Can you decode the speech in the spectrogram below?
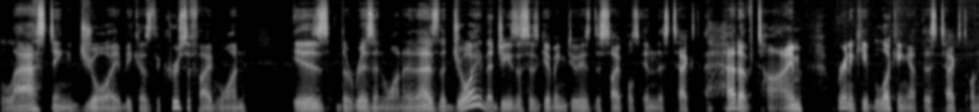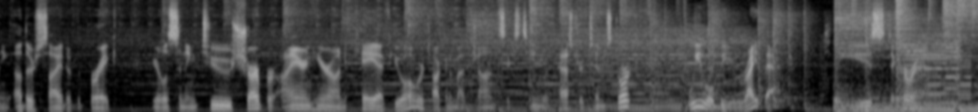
lasting joy because the crucified one is the risen one. And that is the joy that Jesus is giving to his disciples in this text ahead of time. We're going to keep looking at this text on the other side of the break. You're listening to Sharper Iron here on KFUO. We're talking about John 16 with Pastor Tim Storck. We will be right back. Please stick around.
